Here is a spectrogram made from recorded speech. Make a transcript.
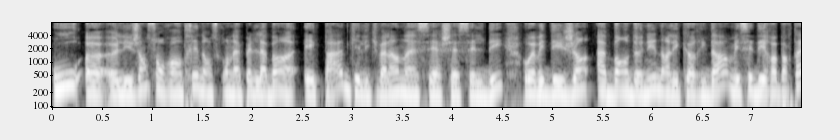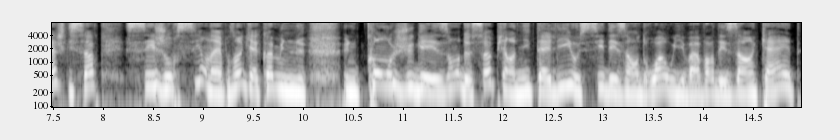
où euh, les gens sont rentrés dans ce qu'on appelle là-bas un EHPAD, qui est l'équivalent d'un CHSLD, où avait des gens abandonnés dans les corridors. Mais c'est des reportages qui sortent ces jours-ci. On a l'impression qu'il y a comme une, une conjugaison de ça. Puis en Italie aussi, des endroits où il va y avoir des enquêtes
